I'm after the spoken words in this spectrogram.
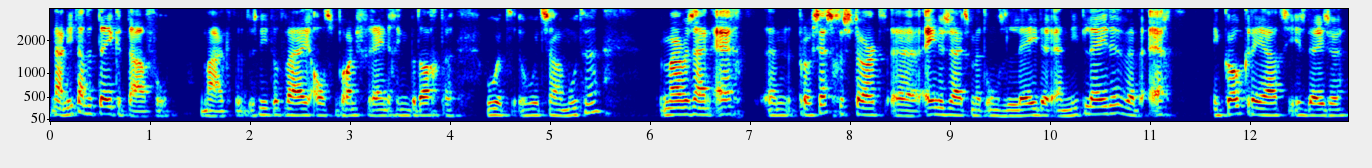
nou, niet aan de tekentafel maakten. Dus niet dat wij als branchevereniging bedachten hoe het, hoe het zou moeten. Maar we zijn echt een proces gestart, enerzijds met onze leden en niet-leden. We hebben echt, in co-creatie is deze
